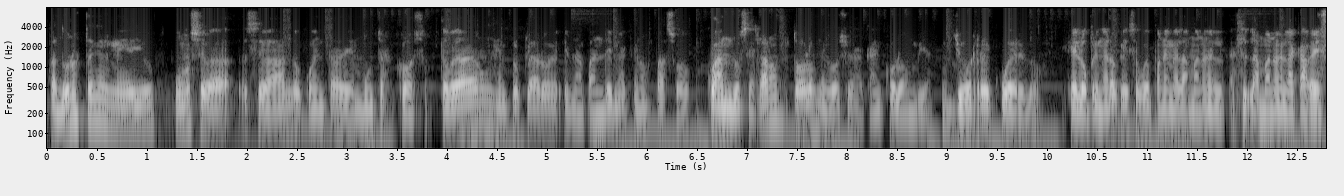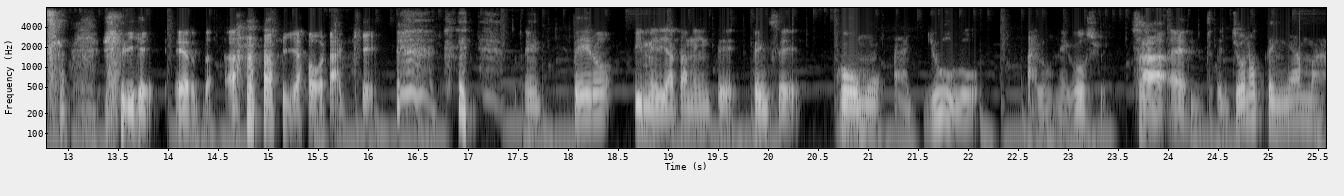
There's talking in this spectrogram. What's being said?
Cuando uno está en el medio, uno se va, se va dando cuenta de muchas cosas. Te voy a dar un ejemplo claro en la pandemia que nos pasó. Cuando cerraron todos los negocios acá en Colombia, yo recuerdo que lo primero que hice fue ponerme las manos en, las manos en la cabeza y dije, herda, ¿y ahora qué? Pero inmediatamente pensé, ¿cómo ayudo a los negocios. O sea, eh, yo no tenía más,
